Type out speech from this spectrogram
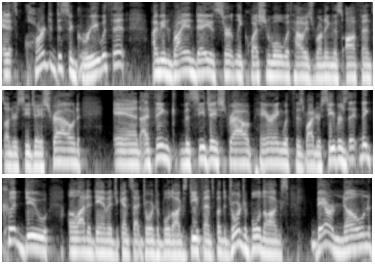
And it's hard to disagree with it. I mean, Ryan Day is certainly questionable with how he's running this offense under CJ Stroud. And I think the CJ Stroud pairing with his wide receivers, they, they could do a lot of damage against that Georgia Bulldogs defense. But the Georgia Bulldogs, they are known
